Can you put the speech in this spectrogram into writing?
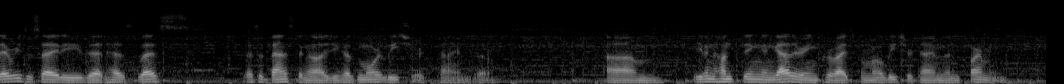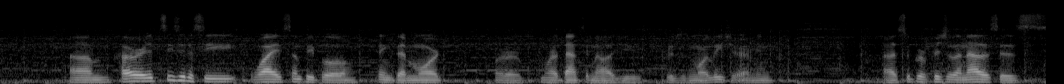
every society that has less less advanced technology has more leisure time though. Um, even hunting and gathering provides for more leisure time than farming. Um, however, it's easy to see why some people think that more or more advanced technologies produces more leisure. I mean, a superficial analysis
